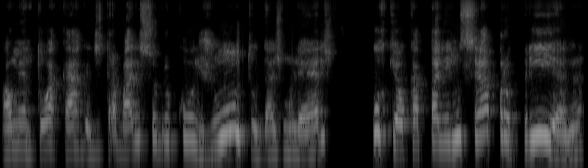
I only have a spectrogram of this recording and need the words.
aumentou a carga de trabalho sobre o conjunto das mulheres, porque o capitalismo se apropria né,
